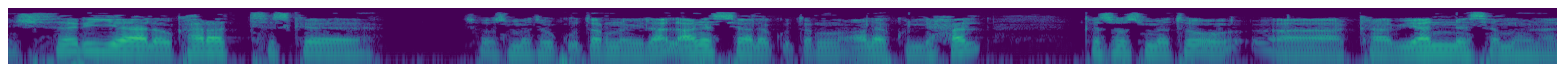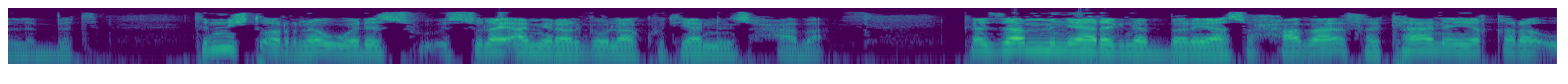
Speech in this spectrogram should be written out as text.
ሰሪያ ያለው ከአራት እስከ ሶስት መቶ ቁጥር ነው ይላል አነስ ያለ ቁጥር ነው አላ ኩል ሐል ከሶስት መቶ አካባቢ ያነሰ መሆን አለበት ትንሽ ጦር ነው። ወደ እሱ ላይ አሚር አድርገው ላኩት ያንን ሰሓባ። ከዛም ምን ያደረግ ነበረ ያ ሰሓባ? ፈካነ የቅረኡ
